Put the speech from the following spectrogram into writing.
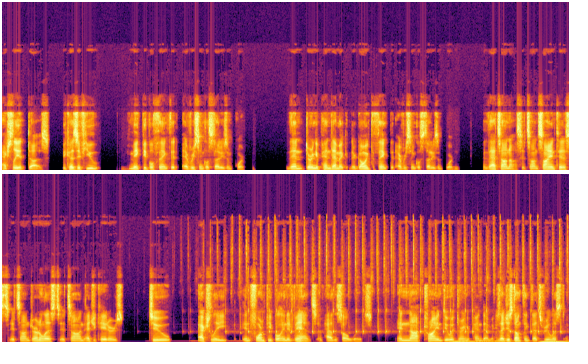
Actually, it does. Because if you make people think that every single study is important, then during a pandemic, they're going to think that every single study is important. And that's on us. It's on scientists, it's on journalists, it's on educators to actually inform people in advance of how this all works and not try and do it during a pandemic because I just don't think that's realistic.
